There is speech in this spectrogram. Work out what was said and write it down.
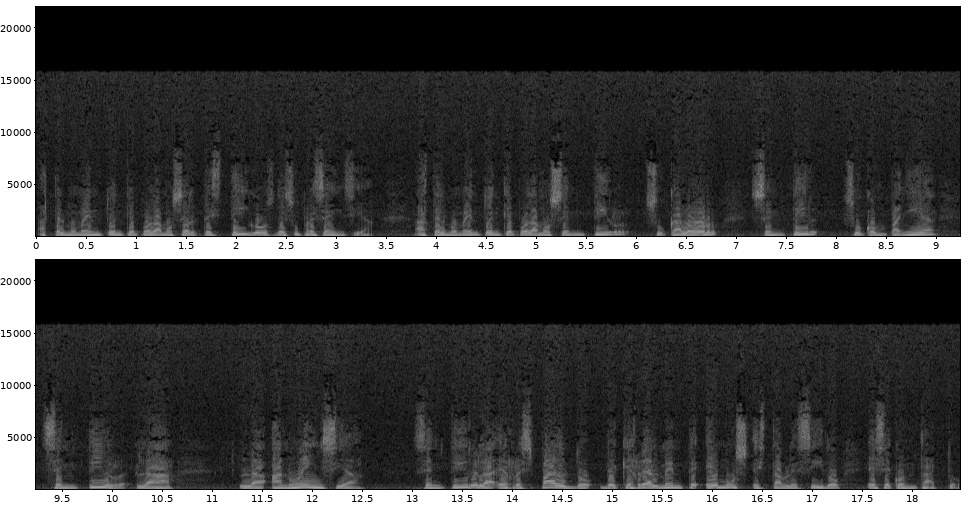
hasta el momento en que podamos ser testigos de su presencia, hasta el momento en que podamos sentir su calor, sentir su compañía, sentir la, la anuencia sentir el respaldo de que realmente hemos establecido ese contacto.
